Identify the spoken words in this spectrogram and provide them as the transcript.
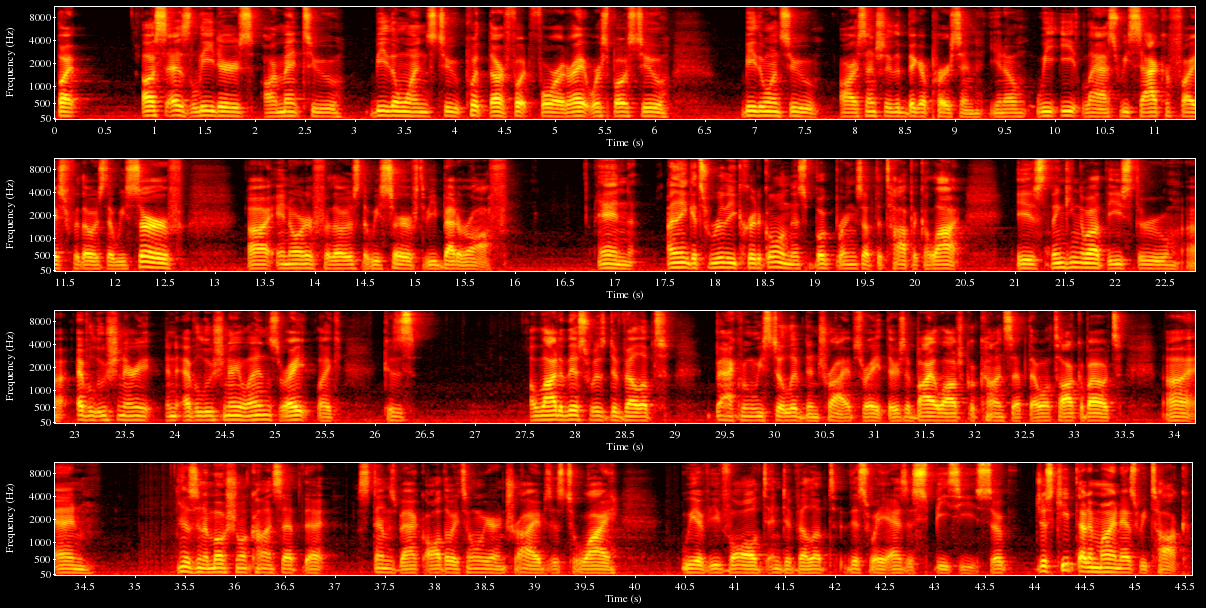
But us as leaders are meant to be the ones to put our foot forward, right? We're supposed to be the ones who are essentially the bigger person. You know, we eat last, we sacrifice for those that we serve uh, in order for those that we serve to be better off. And I think it's really critical, and this book brings up the topic a lot, is thinking about these through uh, evolutionary an evolutionary lens, right? Like, because a lot of this was developed back when we still lived in tribes, right? There's a biological concept that we'll talk about, uh, and there's an emotional concept that stems back all the way to when we were in tribes as to why we have evolved and developed this way as a species. So just keep that in mind as we talk.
